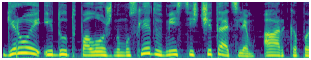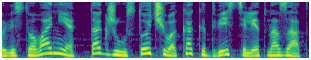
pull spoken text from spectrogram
Герои идут по ложному следу вместе с читателем, а арка повествования так же устойчива, как и 200 лет назад.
